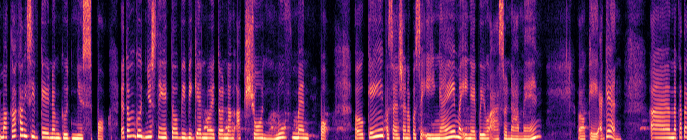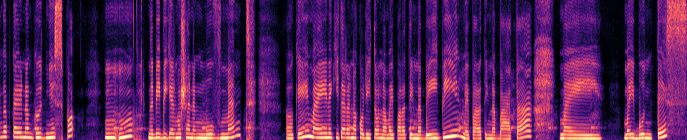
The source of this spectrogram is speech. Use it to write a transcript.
makaka-receive kayo ng good news po. Itong good news na ito, bibigyan mo ito ng action, movement po. Okay, pasensya na po sa ingay. Maingay po yung aso namin. Okay, again, uh, nakatanggap kayo ng good news po. Mm-mm, nabibigyan mo siya ng movement. Okay, may nakita rin ako dito na may parating na baby, may parating na bata, may may buntis,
